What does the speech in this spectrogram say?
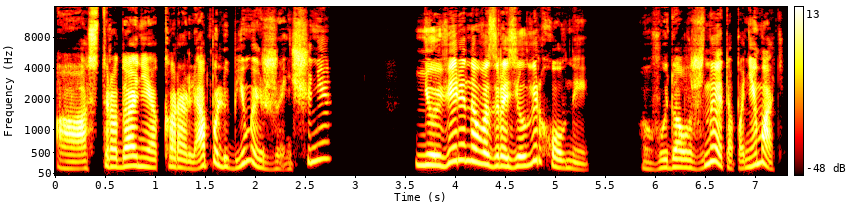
«А страдания короля по любимой женщине?» — неуверенно возразил Верховный. «Вы должны это понимать».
